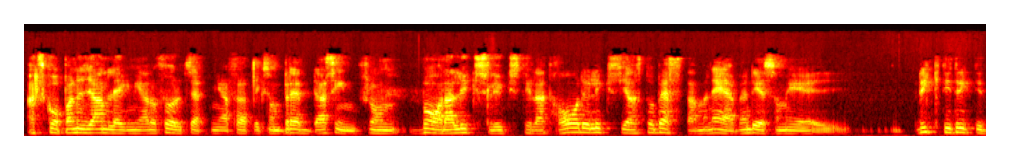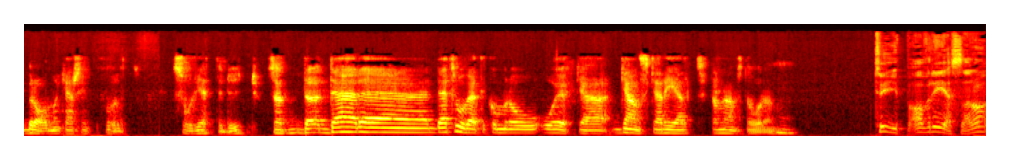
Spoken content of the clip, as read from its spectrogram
att skapa nya anläggningar och förutsättningar för att liksom bredda sin från bara lyxlyx till att ha det lyxigaste och bästa men även det som är riktigt, riktigt bra men kanske inte fullt så jättedyrt. Så att där, eh, där, tror vi att det kommer att, öka ganska rejält de närmaste åren. Mm. Typ av resa då?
